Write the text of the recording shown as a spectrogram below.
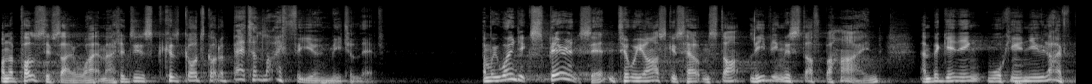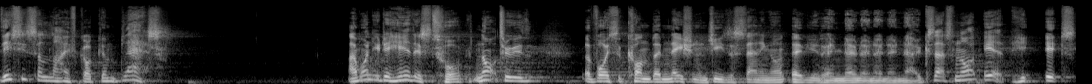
On the positive side of why it matters is because God's got a better life for you and me to live. And we won't experience it until we ask His help and start leaving this stuff behind and beginning walking a new life. This is a life God can bless. I want you to hear this talk not through a voice of condemnation and Jesus standing over you and saying, no, no, no, no, no, because that's not it. It's,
